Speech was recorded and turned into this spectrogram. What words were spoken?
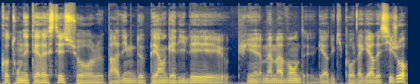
quand on était resté sur le paradigme de paix en Galilée, puis même avant de guerre du Kippour, de la guerre des six jours,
